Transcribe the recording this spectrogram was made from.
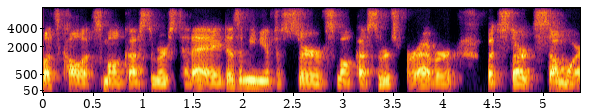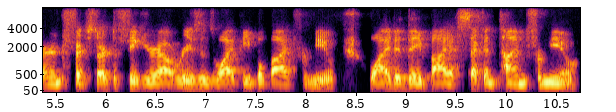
let's call it small customers today doesn't mean you have to serve small customers forever but start somewhere and f- start to figure out reasons why people buy from you. Why did they buy a second time from you?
